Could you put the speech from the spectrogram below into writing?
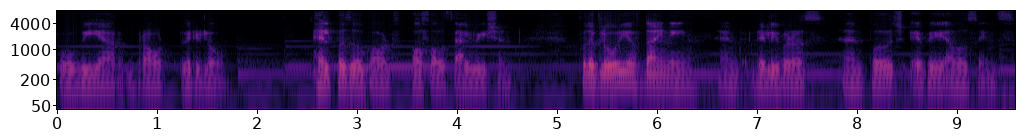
for we are brought very low. Help us, O God, of our salvation, for the glory of thy name, and deliver us, and purge away our sins.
